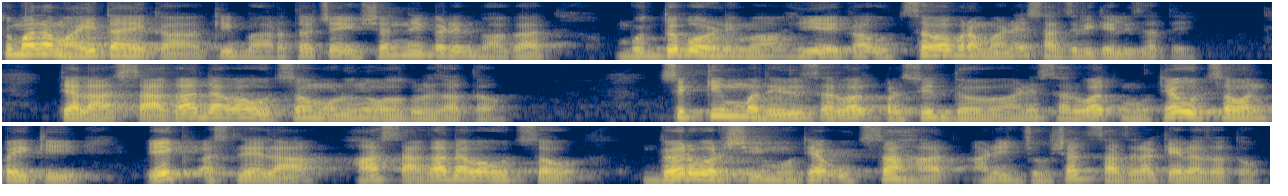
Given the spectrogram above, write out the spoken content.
तुम्हाला माहीत आहे का की भारताच्या ईशान्येकडील भागात बुद्ध पौर्णिमा ही एका उत्सवाप्रमाणे साजरी केली जाते. त्याला सागा दावा उत्सव म्हणून ओळखलं जातं. सिक्कीममधील सर्वात प्रसिद्ध आणि सर्वात मोठ्या उत्सवांपैकी एक असलेला हा सागा दावा उत्सव दरवर्षी मोठ्या उत्साहात आणि जोशात साजरा केला जातो.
